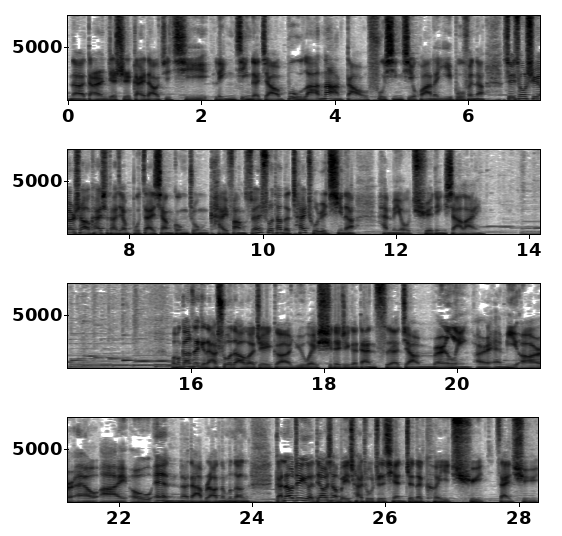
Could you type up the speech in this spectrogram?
那当然，这是该岛及其邻近的叫布拉纳岛复兴计划的一部分呢。所以从十月二十号开始，它将不再向公众开放。虽然说它的拆除日期呢还没有确定下来。我们刚才给大家说到了这个鱼尾狮的这个单词叫 Merlin，而 M E R L I O N。那大家不知道能不能赶到这个雕像被拆除之前，真的可以去再去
